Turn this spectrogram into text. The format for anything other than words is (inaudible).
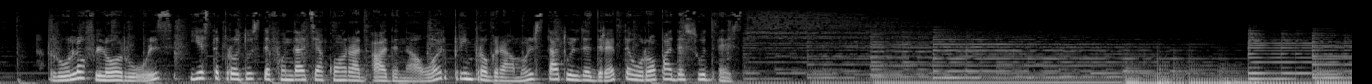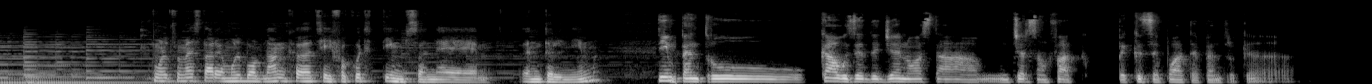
Rule of Law Rules este produs de Fundația Conrad Adenauer prin programul Statul de Drept Europa de Sud-Est. Mulțumesc tare mult, Bogdan, că ți-ai făcut timp să ne întâlnim. Timp pentru cauze de genul ăsta încerc să-mi fac pe cât se poate, pentru că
